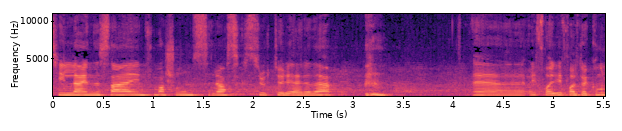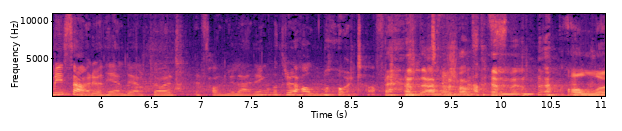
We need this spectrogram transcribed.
tilegne seg informasjon raskt, strukturere det. Eh, I forhold til økonomi så er det jo en hel del klar faglig læring. Nå tror jeg alle må overta. det er forsvant stemmen. Alle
